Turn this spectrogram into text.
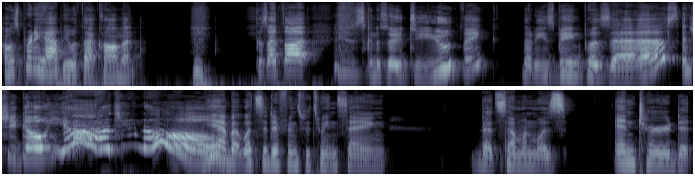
I was pretty happy with that comment because I thought he's just gonna say, "Do you think that he's being possessed?" And she'd go, "Yeah, how'd you know?" Yeah, but what's the difference between saying that someone was entered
